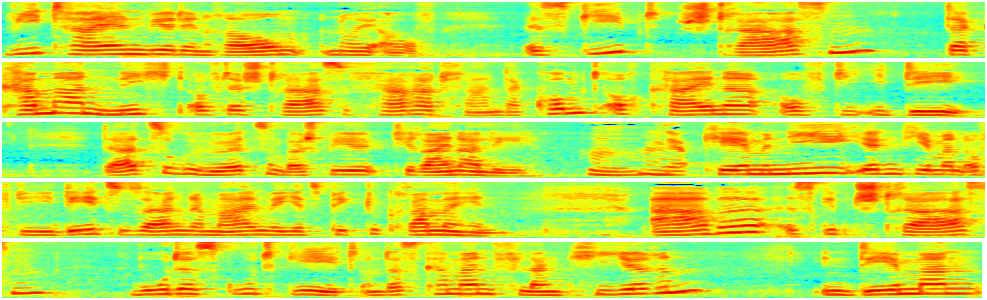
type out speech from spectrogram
wie teilen wir den Raum neu auf? Es gibt Straßen, da kann man nicht auf der Straße Fahrrad fahren. Da kommt auch keiner auf die Idee. Dazu gehört zum Beispiel die Rheinallee. Hm. Ja. Käme nie irgendjemand auf die Idee zu sagen, da malen wir jetzt Piktogramme hin. Aber es gibt Straßen, wo das gut geht. Und das kann man flankieren, indem man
